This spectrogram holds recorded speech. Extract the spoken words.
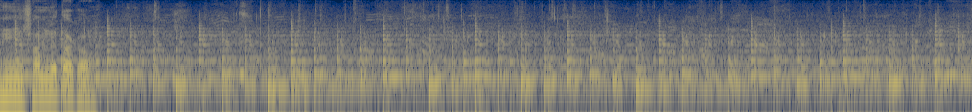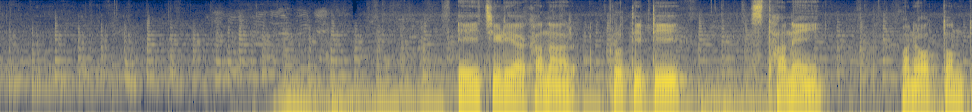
হুম সামনে তাকাও। এই চিড়িয়াখানার প্রতিটি স্থানেই মানে অত্যন্ত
